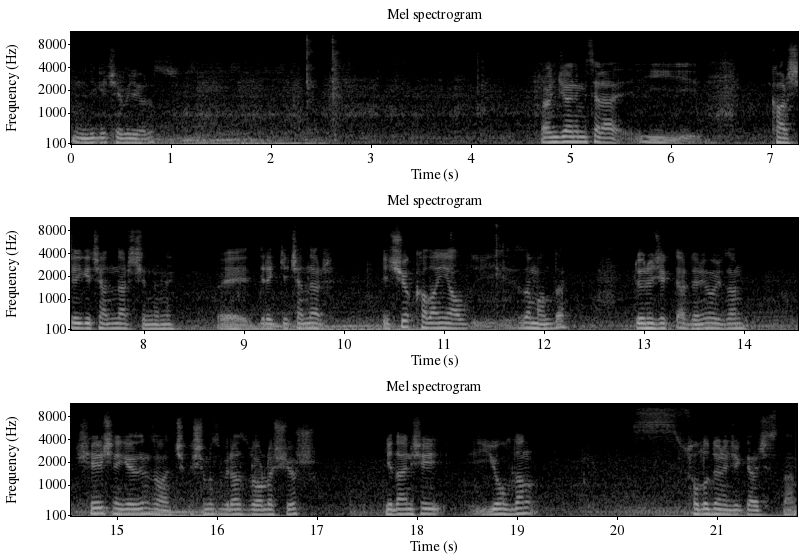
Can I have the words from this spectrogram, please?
Şimdi geçebiliyoruz. Önce hani mesela karşıya geçenler için hani e, direkt geçenler geçiyor. Kalan zamanda dönecekler dönüyor. O yüzden şehir içine girdiğimiz zaman çıkışımız biraz zorlaşıyor. Ya da aynı şey yoldan sola dönecekler açısından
